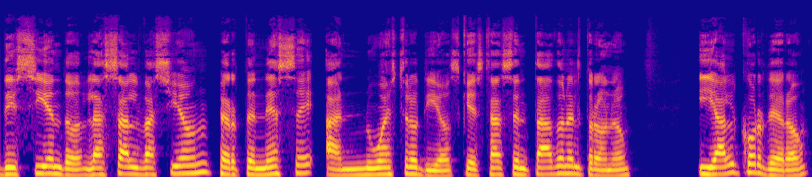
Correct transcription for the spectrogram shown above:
diciendo, la salvación pertenece a nuestro Dios que está sentado en el trono y al Cordero,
